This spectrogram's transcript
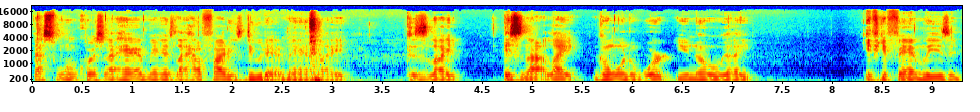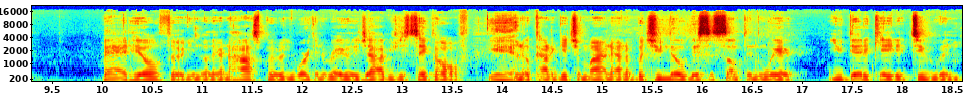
that's one question I had, man. Is like how fighters do that, man. Like, cause like it's not like going to work. You know, like if your family is in bad health or you know they're in the hospital, you work in a regular job, you just take off. Yeah. You know, kind of get your mind out of. it. But you know, this is something where you dedicated to and.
